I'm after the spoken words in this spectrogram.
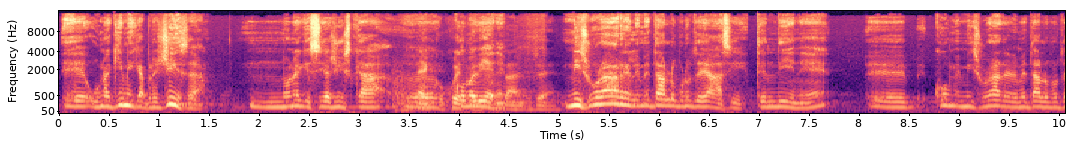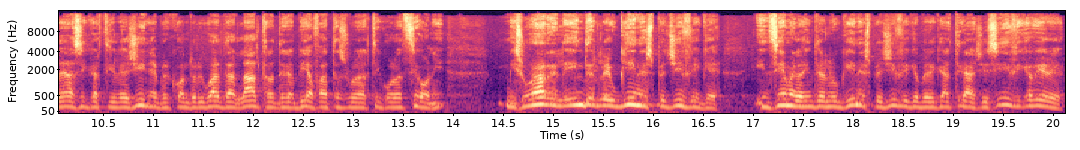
eh, una chimica precisa, non è che si agisca eh, ecco, come viene. Cioè. Misurare le metalloproteasi tendinee, eh, come misurare le metalloproteasi cartilaginee per quanto riguarda l'altra terapia fatta sulle articolazioni, misurare le interleuchine specifiche insieme alle interleuchine specifiche per i cartilagi significa avere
